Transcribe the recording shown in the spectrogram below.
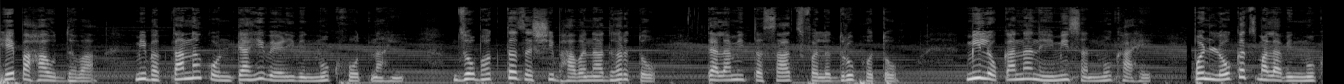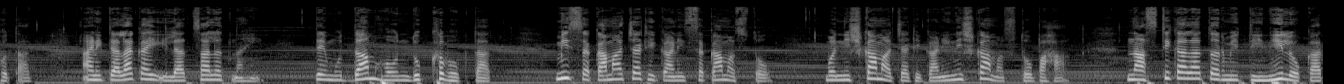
हे पहा उद्धवा मी भक्तांना कोणत्याही वेळी विन्मुख होत नाही. जो भक्त जशी भावना धरतो त्याला मी तसाच फलद्रूप होतो. मी लोकांना नेहमी सन्मुख आहे पण लोकच मला विन्मुख होतात आणि त्याला काही इलाज चालत नाही. ते मुद्दाम होऊन दुःख भोगतात. मी सकामाच्या ठिकाणी सकाम असतो व निष्कामाच्या ठिकाणी निष्काम असतो पहा. नास्तिकाला तर मी तिन्ही लोकात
